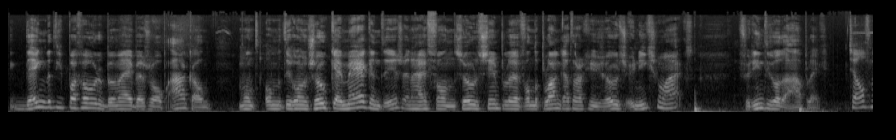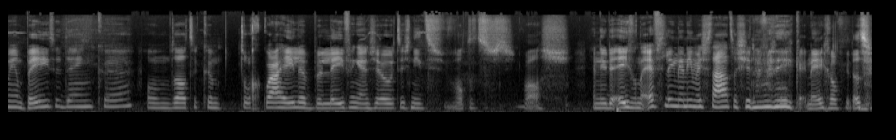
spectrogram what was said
ik denk dat die pagode bij mij best wel op aan kan. Want omdat hij gewoon zo kenmerkend is en hij heeft van zo'n simpele van de plank attractie zoiets unieks gemaakt, verdient hij wel de aanplek. Zelf meer een B te denken, omdat ik hem toch qua hele beleving en zo, het is niet wat het was. En nu de E van de Efteling er niet meer staat, als je naar beneden kijkt. Nee, grapje. Dat is,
